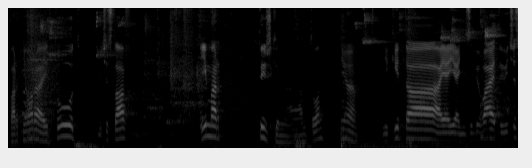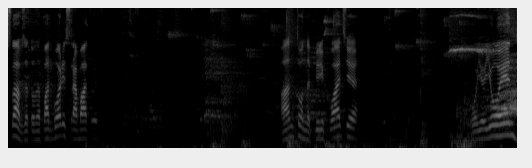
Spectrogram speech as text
Партнера. И тут Вячеслав. И Мартышкин. Антон. Никита. Ай-яй-яй, не забивает. И Вячеслав зато на подборе срабатывает. Антон на перехвате. Ой-ой-ой, энд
